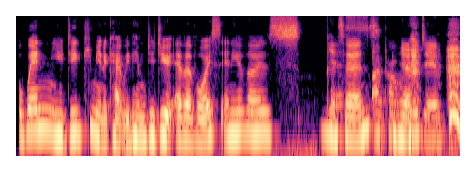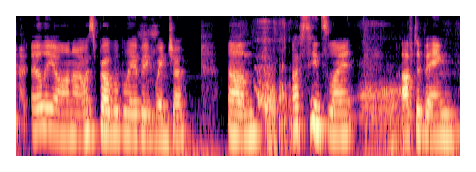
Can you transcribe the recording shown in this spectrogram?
When you did communicate with him, did you ever voice any of those concerns? Yes, I probably Yeah. did. Early on, I was probably a big whinger. Um, I've since learnt, after being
